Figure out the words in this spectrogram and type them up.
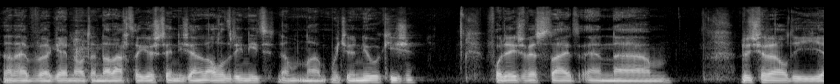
Dan hebben we Gernot en daarachter Justin. Die zijn er alle drie niet. Dan moet je een nieuwe kiezen voor deze wedstrijd. En uh, die,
